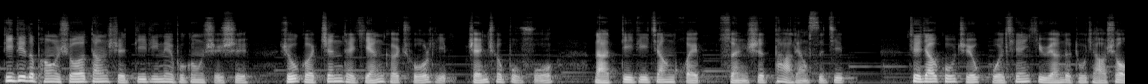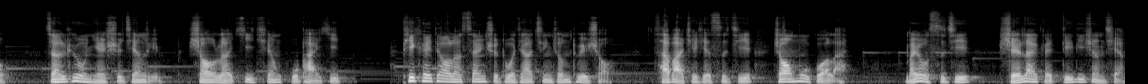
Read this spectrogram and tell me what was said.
滴滴的朋友说，当时滴滴内部共识是，如果真的严格处理人车不符，那滴滴将会损失大量司机。这家估值五千亿元的独角兽，在六年时间里烧了一千五百亿，PK 掉了三十多家竞争对手，才把这些司机招募过来。没有司机，谁来给滴滴挣钱？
